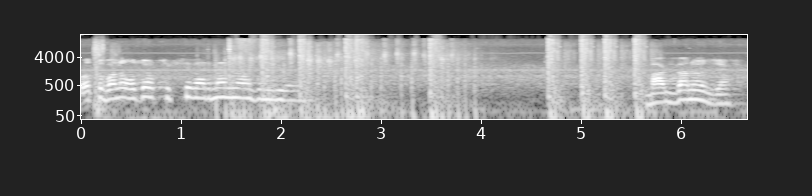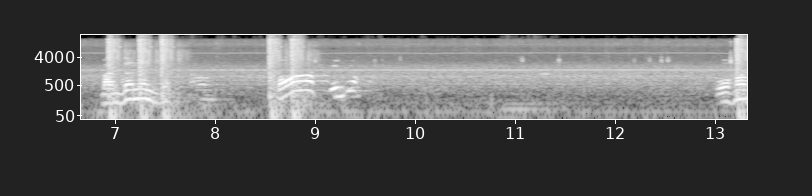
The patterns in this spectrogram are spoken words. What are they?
Batu bana o 4 x'i vermen lazım diyor. Bug'dan öleceğim. Bug'dan öleceğim. Aa, ölüyor. Oha,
